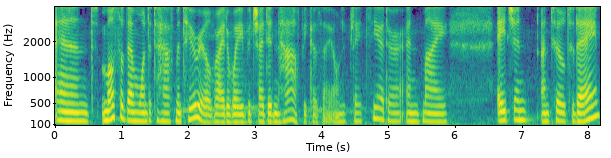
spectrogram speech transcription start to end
And most of them wanted to have material right away, which I didn't have because I only played theater. And my agent until today,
